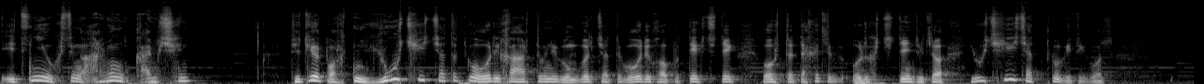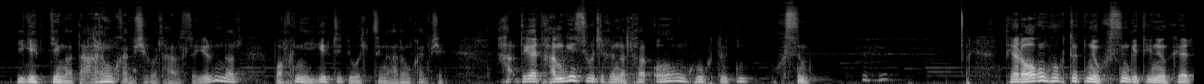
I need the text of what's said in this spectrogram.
эзний өгсөн 10 гамшиг нь Тэдгээр бурхт нь юу ч хийж чаддаггүй өөрийнхөө ард түмнийг өмгөөлж чаддаг, өөрийнхөө бүтээгчдийг өөртөө дахил өргөчдийн төлөө юу ч хийж чаддаггүй гэдгийг бол Египтийн одоо 10 гамшиг бол харуулсан. Ер нь бол бурхан Египтэд үйлдсэн 10 гамшиг тэгээд хамгийн сүүлийнх нь болохоор ууган хүүхдүүд нь өгсөн. Тэгэхээр ууган хүүхдүүд нь өгсөн гэдэг нь үнэхээр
